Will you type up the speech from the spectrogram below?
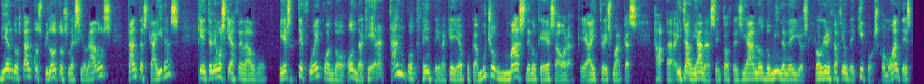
viendo tantos pilotos lesionados, tantas caídas, que tenemos que hacer algo. Y este fue cuando Honda, que era tan potente en aquella época, mucho más de lo que es ahora, que hay tres marcas ah, ah, italianas, entonces ya no dominan ellos la organización de equipos como antes,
